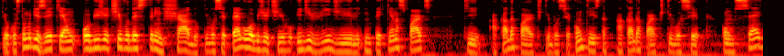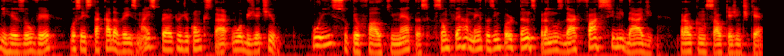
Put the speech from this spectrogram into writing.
que eu costumo dizer que é um objetivo destrinchado, que você pega o objetivo e divide ele em pequenas partes, que a cada parte que você conquista, a cada parte que você consegue resolver, você está cada vez mais perto de conquistar o objetivo. Por isso que eu falo que metas são ferramentas importantes para nos dar facilidade para alcançar o que a gente quer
